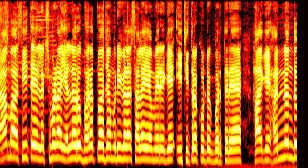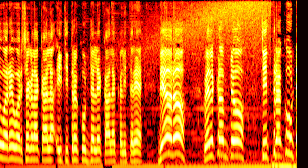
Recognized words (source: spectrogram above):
ರಾಮ, ಸೀತೆ, ಲಕ್ಷ್ಮಣ ಎಲ್ಲರೂ ಭರತ್ವಾಜ ಮುರಿಗಳ ಸಲಹೆಯ ಮೇರೆಗೆ ಈ ಚಿತ್ರಕೂಟಕ್ಕೆ ಬರ್ತಾರೆ. ಹಾಗೆ ಹನ್ನೊಂದೂವರೆ ವರ್ಷಗಳ ಕಾಲ ಈ ಚಿತ್ರಕೂಟದಲ್ಲೇ ಕಾಲ ಕಳೀತಾರೆ. ದೇವರು ವೆಲ್ಕಮ್ ಟು ಚಿತ್ರಕೂಟ!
